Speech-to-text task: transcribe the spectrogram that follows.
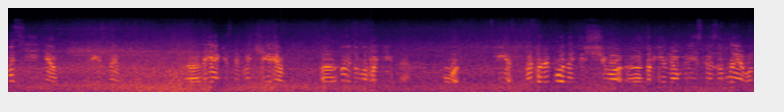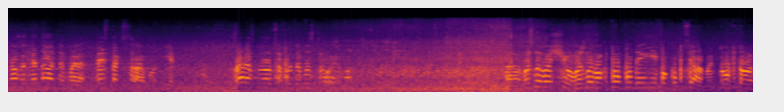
насінням, різним неякісним ганчір'ям, е, ну і тому подібне. І ми переконані, що торгівля українською землею вона виглядатиме десь так само. І ну, зараз ми це продемонструємо. А, Важливо що? Важливо, хто буде її покупцями, тобто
